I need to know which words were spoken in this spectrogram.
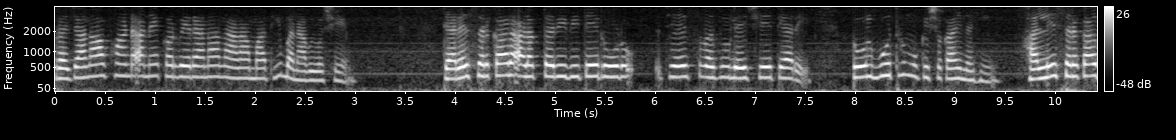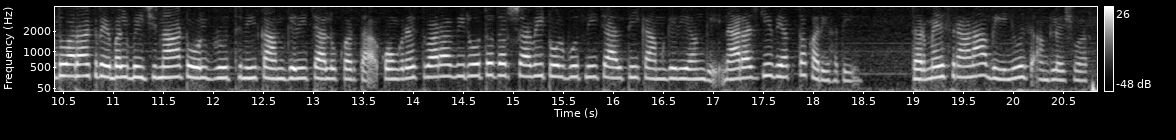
પ્રજાના ફંડ અને કરવેરાના નાણાંમાંથી બનાવ્યો છે. ત્યારે સરકાર આડકતરી રીતે રોડ જેસ વસૂલે છે ત્યારે ટોલ બૂથ મૂકી શકાય નહીં. હાલની સરકાર દ્વારા કેબલ બ્રિજના ટોલ બૂથની કામગીરી ચાલુ કરતા કોંગ્રેસ દ્વારા વિરોધ દર્શાવી ટોલ બૂથની ચાલતી કામગીરી અંગે નારાજગી વ્યક્ત કરી હતી. Dharmesh Rana, V news Ankleshwar.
